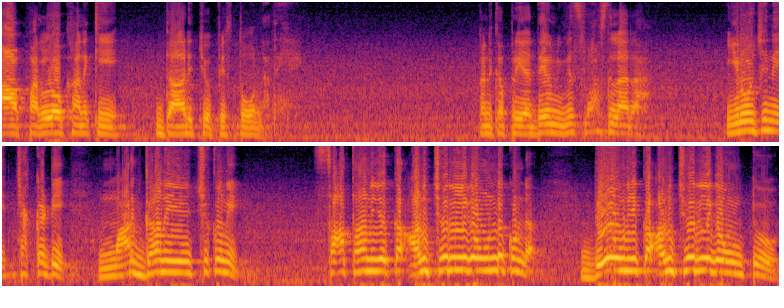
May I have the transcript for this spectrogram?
ఆ పరలోకానికి దారి చూపిస్తూ ఉన్నది. కనుక ప్రియ దేవుని విశ్వాసులారా ఈ రోజుని చక్కటి మార్గాన్ని ఎంచుకొని సాతాను యొక్క అనుచరులుగా ఉండకుండా దేవుని యొక్క అనుచరులుగా ఉంటూ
